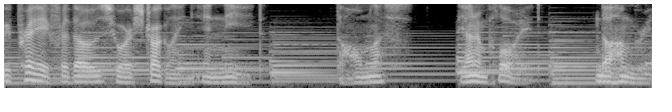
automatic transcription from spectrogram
We pray for those who are struggling in need the homeless, the unemployed, the hungry.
